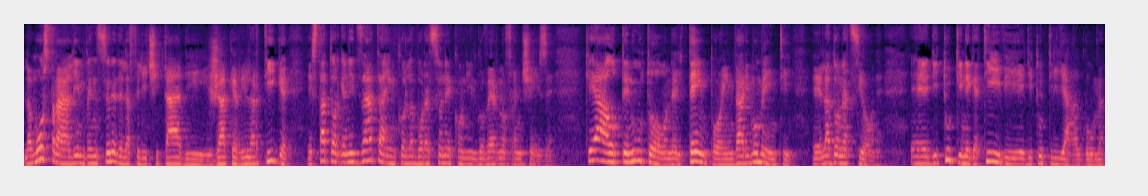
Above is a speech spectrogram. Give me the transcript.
La mostra L'invenzione della felicità di Jacques-Henri Lartigue è stata organizzata in collaborazione con il governo francese, che ha ottenuto nel tempo e in vari momenti eh, la donazione eh, di tutti i negativi e di tutti gli album.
